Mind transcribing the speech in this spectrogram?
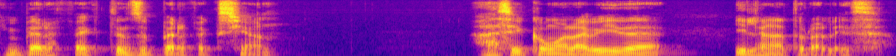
imperfecto en su perfección, así como la vida y la naturaleza.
